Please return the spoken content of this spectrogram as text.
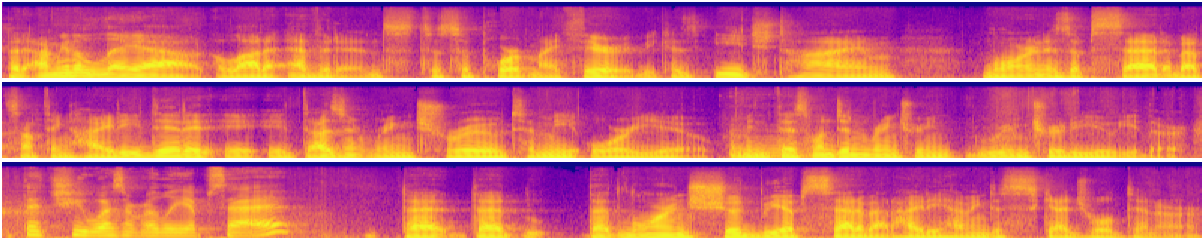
But I'm going to lay out a lot of evidence to support my theory because each time Lauren is upset about something Heidi did, it, it, it doesn't ring true to me or you. I mean, this Mhm. one didn't ring true, ring true to you either. That she wasn't really upset. That, that, that Lauren should be upset about Heidi having to schedule dinner.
